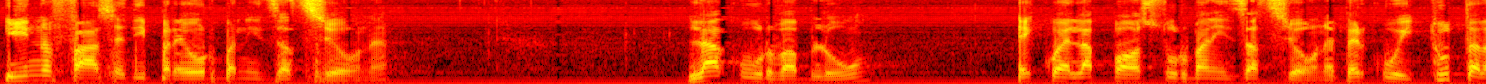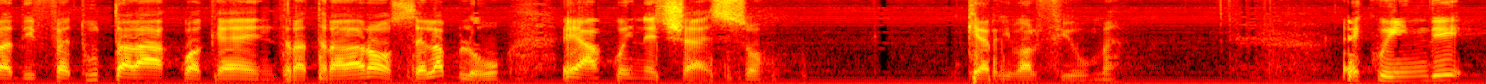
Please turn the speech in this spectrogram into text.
in fase di preurbanizzazione. La curva blu è quella post-urbanizzazione, per cui tutta l'acqua la che entra tra la rossa e la blu è acqua in eccesso che arriva al fiume. E quindi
